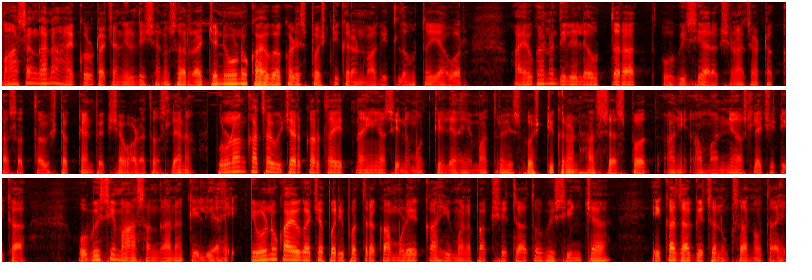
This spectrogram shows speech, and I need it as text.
महासंघानं हायकोर्टाच्या निर्देशानुसार राज्य निवडणूक आयोगाकडे स्पष्टीकरण मागितलं होतं यावर आयोगानं दिलेल्या उत्तरात ओबीसी आरक्षणाचा टक्का सत्तावीस टक्क्यांपेक्षा वाढत असल्यानं पूर्णांकाचा विचार करता येत नाही असे नमूद केले आहे. मात्र हे स्पष्टीकरण हास्यास्पद आणि अमान्य असल्याची टीका ओबीसी महासंघानं केली आहे. निवडणूक आयोगाच्या परिपत्रकामुळे काही मनपा क्षेत्रात ओबीसींच्या एका जागेचं नुकसान होत आहे.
